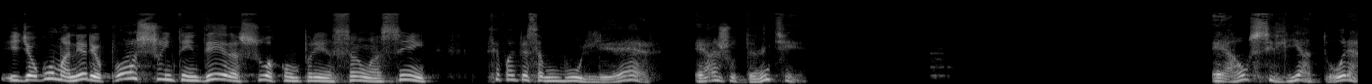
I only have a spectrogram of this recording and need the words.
E de alguma maneira eu posso entender a sua compreensão assim. Você pode pensar, mulher é ajudante? É auxiliadora?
